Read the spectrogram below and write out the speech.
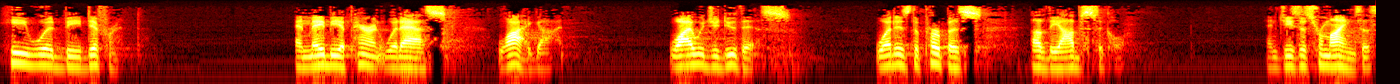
he would be different. And maybe a parent would ask, Why, God? Why would you do this? What is the purpose of the obstacle? And Jesus reminds us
